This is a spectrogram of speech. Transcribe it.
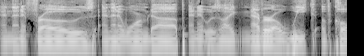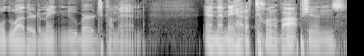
and then it froze and then it warmed up and it was like never a week of cold weather to make new birds come in and then they had a ton of options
